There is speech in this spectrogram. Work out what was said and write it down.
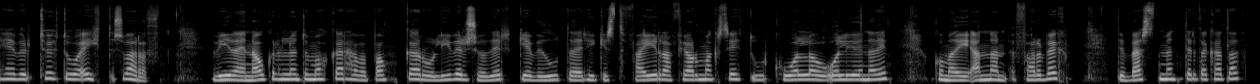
hefur 21 svarað. Viða í nágrannlöndum okkar hafa bankar og lífeyrissjóðir gefið út að þeir higgist færa fjármaksitt úr kóla og ólíðinaði, komaði í annan farveg, divestment er þetta kallað.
